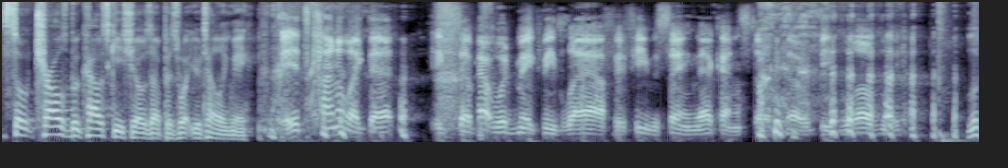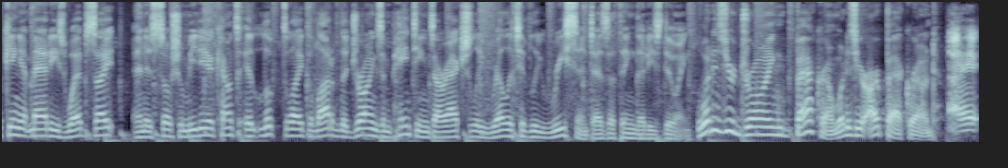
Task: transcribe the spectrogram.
So Charles Bukowski shows up, is what you're telling me. It's kind of like that, except that would make me laugh if he was saying that kind of stuff. That would be lovely. Looking at Maddie's website and his social media accounts, it looked like a lot of the drawings and paintings are actually relatively recent as a thing that he's doing. What is your drawing background? What is your art background? I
